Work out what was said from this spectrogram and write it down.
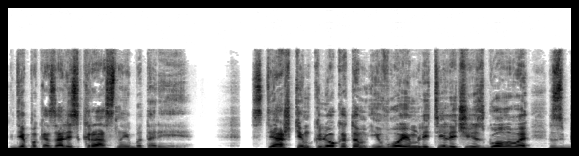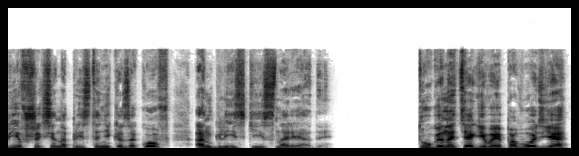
где показались красные батареи. С тяжким клёкотом и воем летели через головы сбившихся на пристани казаков английские снаряды. Туго натягивая поводья,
